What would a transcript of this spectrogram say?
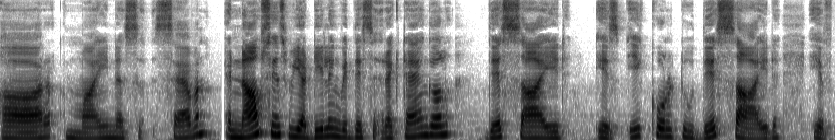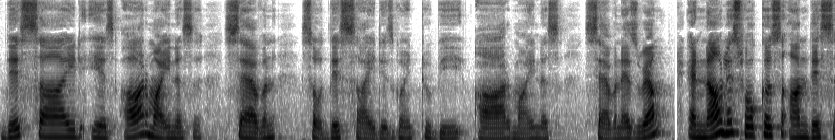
r minus 7 and now since we are dealing with this rectangle this side is equal to this side. If this side is r minus 7 so this side is going to be r minus 7 as well. And now let's focus on this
